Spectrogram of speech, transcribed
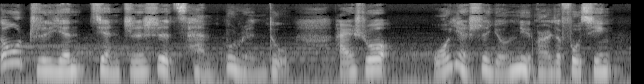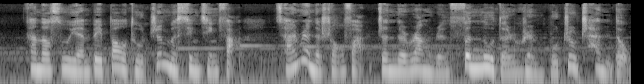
都直言简直是惨不忍睹，还说：“我也是有女儿的父亲，看到素媛被暴徒这么性侵法，残忍的手法真的让人愤怒的忍不住颤抖。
